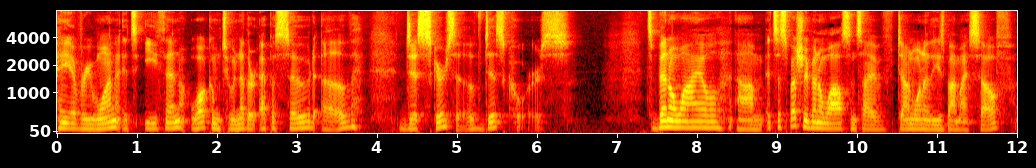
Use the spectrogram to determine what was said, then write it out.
Hey everyone, it's Ethan. Welcome to another episode of Discursive Discourse. It's been a while. Um, it's especially been a while since I've done one of these by myself.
